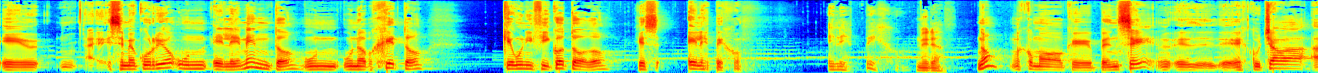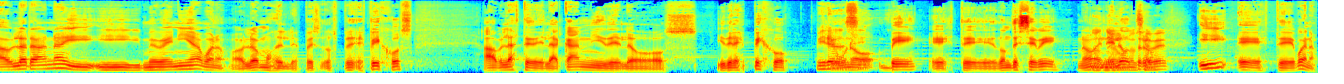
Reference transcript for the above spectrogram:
eh, se me ocurrió un elemento, un, un objeto que unificó todo, que es el espejo. El espejo. Mira. ¿No? Es como que pensé, eh, eh, escuchaba hablar a Ana y, y me venía, bueno, hablamos de los espejos, hablaste de Lacan y de los y del espejo Mirá, que uno ve, este, donde se ve, ¿no? Donde en el otro. Y este, bueno,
